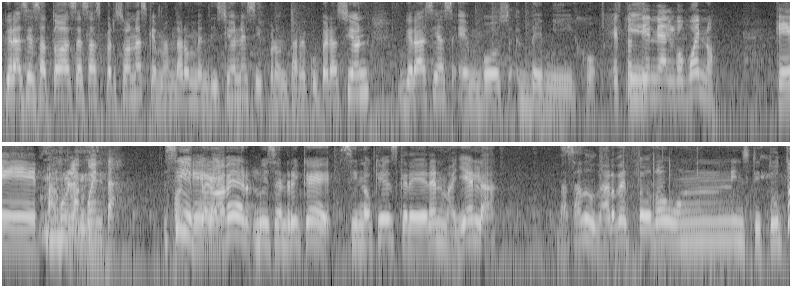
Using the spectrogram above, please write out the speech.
Gracias a todas esas personas que mandaron bendiciones y pronta recuperación. Gracias en voz de mi hijo. Esto Y- tiene algo bueno, que pagó la cuenta. Sí, pero a ver, Luis Enrique, si no quieres creer en Mayela, ¿vas a dudar de todo un instituto?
